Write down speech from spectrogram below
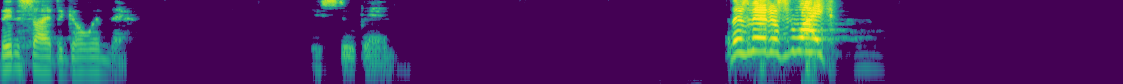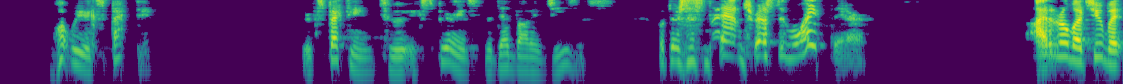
they decide to go in there. They stoop in. And there's a man dressed in white. What were you expecting? You're expecting to experience the dead body of Jesus. But there's this man dressed in white there. I don't know about you, but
